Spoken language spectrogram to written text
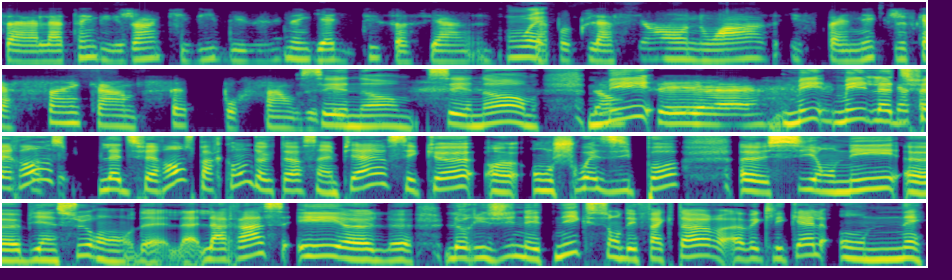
ça atteint des gens qui vivent des inégalités sociales. La population noire, hispanique, jusqu'à 57 c'est énorme, c'est énorme. mais, euh, mais, mais la différence, la différence, par contre, docteur Saint-Pierre, c'est que euh, on choisit pas euh, si on est, bien sûr, on, la, race et l'origine ethnique sont des facteurs avec lesquels on naît.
